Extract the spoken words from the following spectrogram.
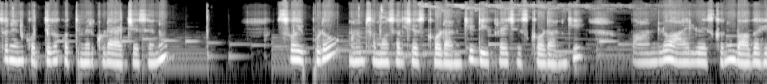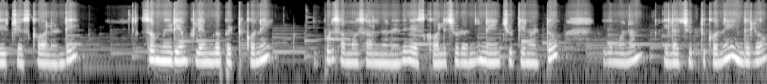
సో నేను కొద్దిగా కొత్తిమీర కూడా యాడ్ చేశాను. సో ఇప్పుడు మనం సమోసాలు చేసుకోవడానికి డీప్ ఫ్రై చేసుకోవడానికి పాన్లో ఆయిల్ వేసుకొని బాగా హీట్ చేసుకోవాలండి. సో మీడియం ఫ్లేమ్లో పెట్టుకొని ఇప్పుడు సమోసాలను అనేది వేసుకోవాలి. చూడండి నేను చుట్టినట్టు ఇది మనం ఇలా చుట్టుకొని ఇందులో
